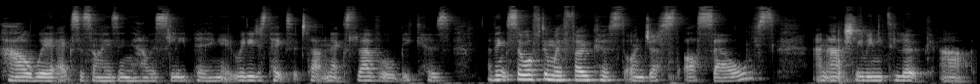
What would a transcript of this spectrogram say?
how we're exercising, how we're sleeping. It really just takes it to that next level because I think so often we're focused on just ourselves. And actually, we need to look at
